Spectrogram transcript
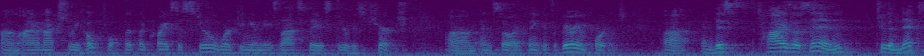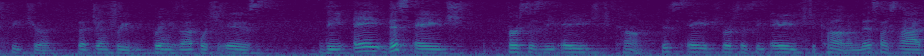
Um, I am actually hopeful that the Christ is still working in these last days through his church. Um, and so I think it's very important. Uh, and this ties us in to the next feature that Gentry brings up, which is the a- this age versus the age to come. This age versus the age to come. And this has had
